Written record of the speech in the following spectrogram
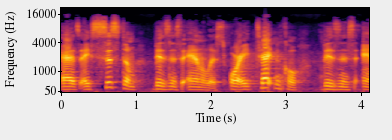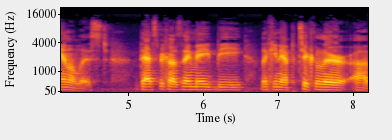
as a system business analyst or a technical business analyst. That's because they may be looking at a particular uh,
